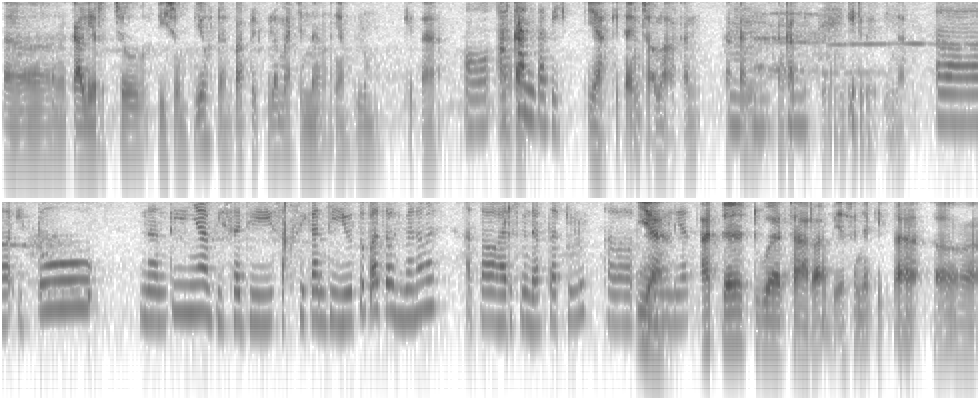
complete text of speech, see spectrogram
eh, Kalirjo di Sumpiyuh dan pabrik gula Majenang yang belum kita Oh angkat. akan tapi ya kita insya Allah akan akan Hmm, angkat hmm. itu menjadi webinar. eh, itu nantinya bisa disaksikan di YouTube atau gimana mas? Atau harus mendaftar dulu kalau Iya, ingin melihat? ada dua cara biasanya kita eh,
